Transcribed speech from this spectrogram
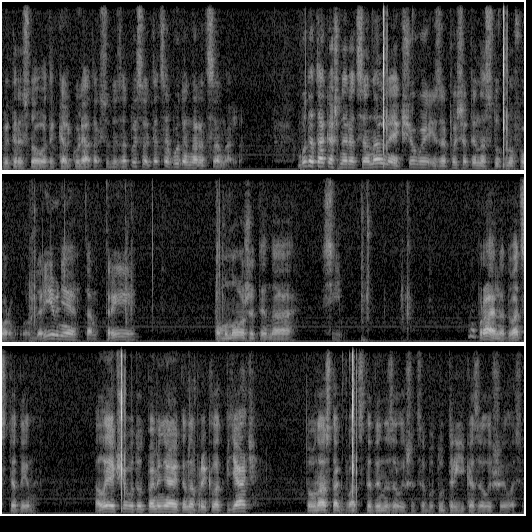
використовувати калькулятор сюди записувати, то це буде нераціонально. Буде також нераціонально, якщо ви і запишете наступну формулу. Дорівнює там 3 помножити на 7. Ну, правильно, 21. Але якщо ви тут поміняєте, наприклад, 5, то у нас так 21 не залишиться, бо тут трійка залишилася.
